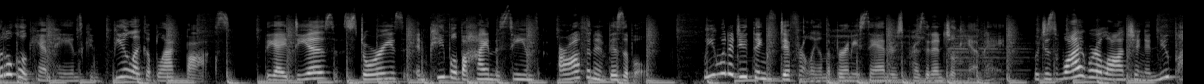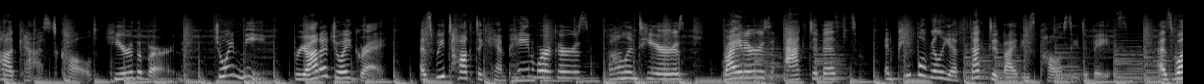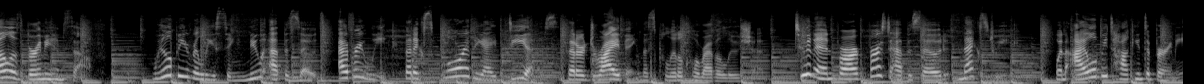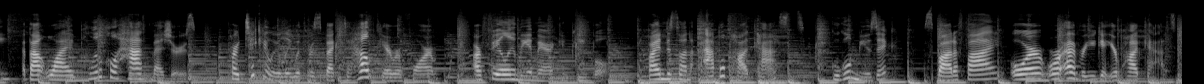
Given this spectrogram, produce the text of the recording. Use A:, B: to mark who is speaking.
A: political campaigns can feel like a black box. The ideas, stories, and people behind the scenes are often invisible. We want to do things differently on the Bernie Sanders presidential campaign, which is why we're launching a new podcast called Hear the Bern. Join me, Briahna Joy Gray, as we talk to campaign workers, volunteers, writers, activists, and people really affected by these policy debates, as well as Bernie himself. We'll be releasing new episodes every week that explore the ideas that are driving this political revolution. Tune in for our first episode next week when I will be talking to Bernie about why political half measures, particularly with respect to healthcare reform, are failing the American people. Find us on Apple Podcasts, Google Music, Spotify, or wherever you get your podcasts.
